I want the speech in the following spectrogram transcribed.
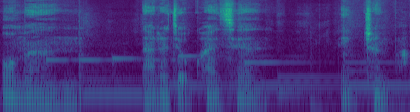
我们拿着九块钱领证吧。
